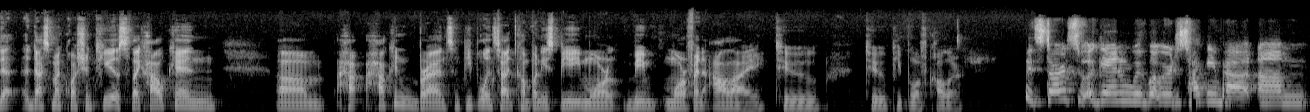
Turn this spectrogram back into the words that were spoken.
that, that's my question to you. Is like, how can um, how, how can brands and people inside companies be more be more of an ally to to people of color? It starts again with what we were just talking about, um,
